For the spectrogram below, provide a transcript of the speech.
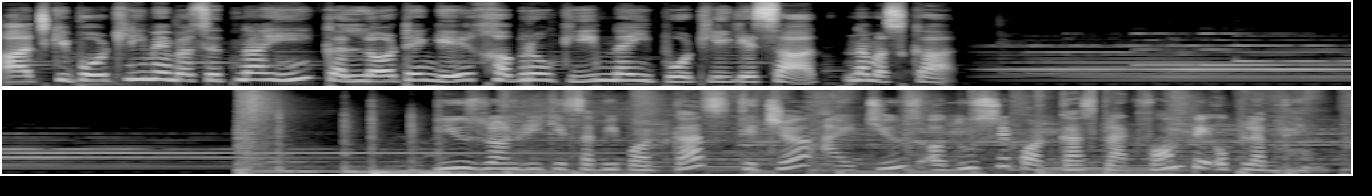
आज की पोटली में बस इतना ही। कल लौटेंगे खबरों की नई पोटली के साथ। नमस्कार। न्यूज़ लॉन्ड्री के सभी पॉडकास्ट ट्विटर आईटीज और दूसरे पॉडकास्ट प्लेटफॉर्म पे उपलब्ध हैं।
